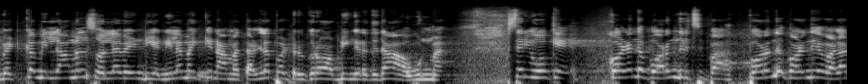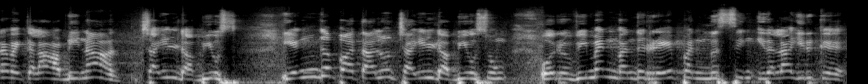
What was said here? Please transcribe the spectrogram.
வெட்கம் இல்லாமல் சொல்ல வேண்டிய நிலைமைக்கு நாம தள்ளப்பட்டிருக்கிறோம் அப்படிங்கிறது தான் உண்மை. சரி ஓகே குழந்தை பிறந்துருச்சுப்பா. பிறந்த குழந்தைய வளர வைக்கலாம் அப்படின்னா சைல்டு அபியூஸ் எங்க பார்த்தாலும் சைல்டு அபியூஸும் ஒரு விமன் வந்து ரேப் அண்ட் மிஸ்ஸிங் இதெல்லாம் இருக்கு.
